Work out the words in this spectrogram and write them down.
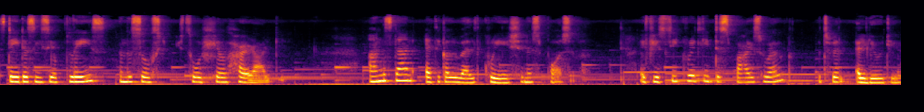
Status is your place in the social hierarchy. Understand ethical wealth creation is possible. If you secretly despise wealth, it will elude you.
